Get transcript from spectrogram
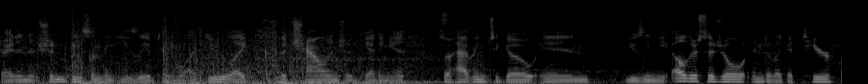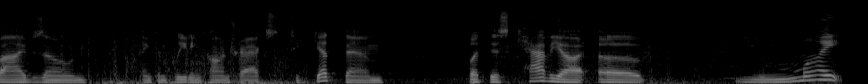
right? And it shouldn't be something easily obtainable. I do like the challenge of getting it, so having to go in using the Elder Sigil into like a tier 5 zone and completing contracts to get them. But this caveat of you might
